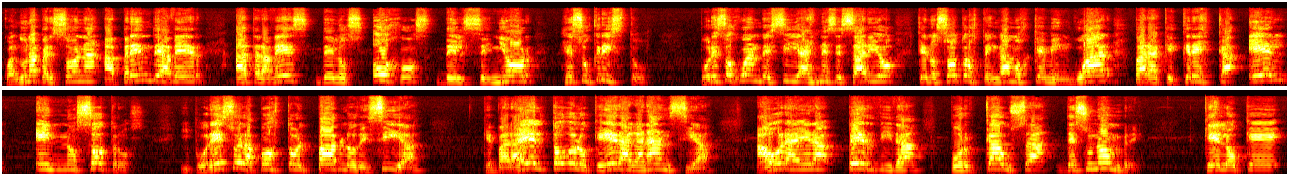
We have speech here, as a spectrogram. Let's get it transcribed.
cuando una persona aprende a ver a través de los ojos del Señor Jesucristo. Por eso Juan decía, es necesario que nosotros tengamos que menguar para que crezca Él en nosotros. Y por eso el apóstol Pablo decía que para él todo lo que era ganancia ahora era pérdida por causa de su nombre. Que lo que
